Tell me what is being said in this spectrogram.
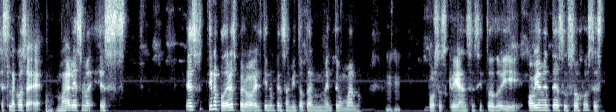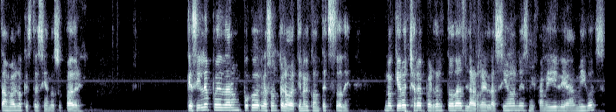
es la cosa, eh, Mar es, es, es, tiene poderes, pero él tiene un pensamiento totalmente humano. Por sus crianzas y todo. Y obviamente a sus ojos está mal lo que está haciendo su padre. Que sí le puede dar un poco de razón, pero tiene el contexto de no quiero echar a perder todas las relaciones, mi familia, amigos,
